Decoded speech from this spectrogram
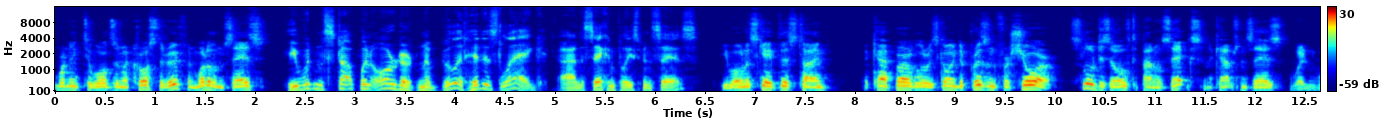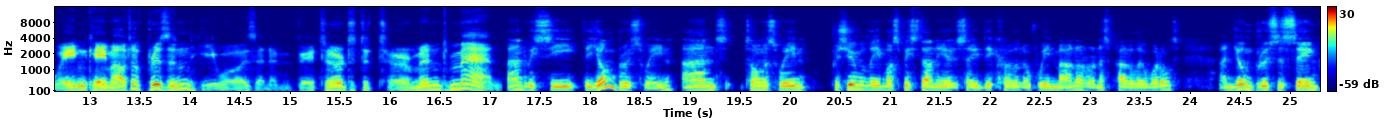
running towards him across the roof, and one of them says, He wouldn't stop when ordered, and a bullet hit his leg. And the second policeman says, He won't escape this time. The cat burglar is going to prison for sure. Slow dissolve to panel 6, and the caption says, When Wayne came out of prison, he was an embittered, determined man. And we see the young Bruce Wayne and Thomas Wayne presumably must be standing outside the equivalent of Wayne Manor on this parallel world. And young Bruce is saying,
